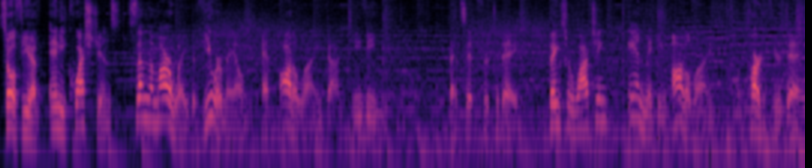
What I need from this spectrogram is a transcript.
So if you have any questions, send them our way to viewermail at autoline.tv. That's it for today. Thanks for watching and making Autoline a part of your day.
